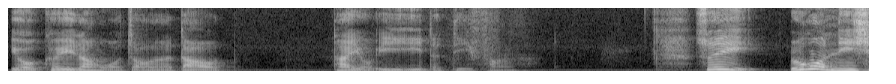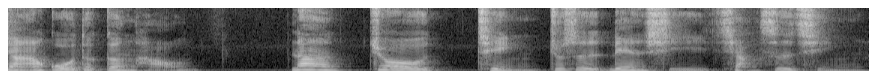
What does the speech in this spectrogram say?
有可以让我找得到他有意义的地方。所以，如果你想要过得更好，那就请就是练习想事情，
